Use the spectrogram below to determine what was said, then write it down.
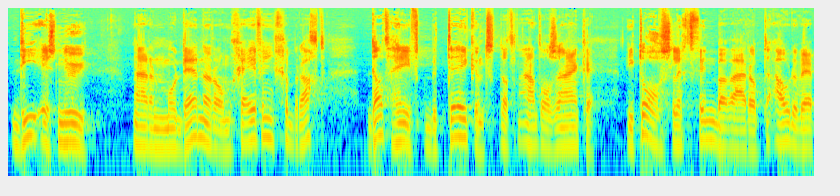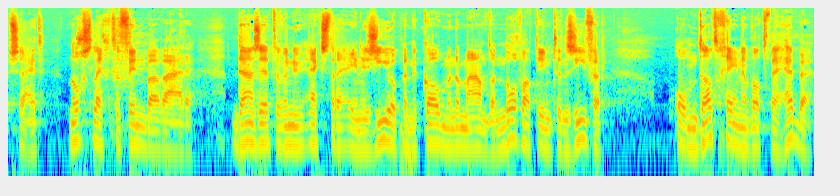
Die is nu naar een modernere omgeving gebracht. Dat heeft betekend dat een aantal zaken die toch al slecht vindbaar waren op de oude website, nog slechter vindbaar waren. Daar zetten we nu extra energie op en de komende maanden nog wat intensiever om datgene wat we hebben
